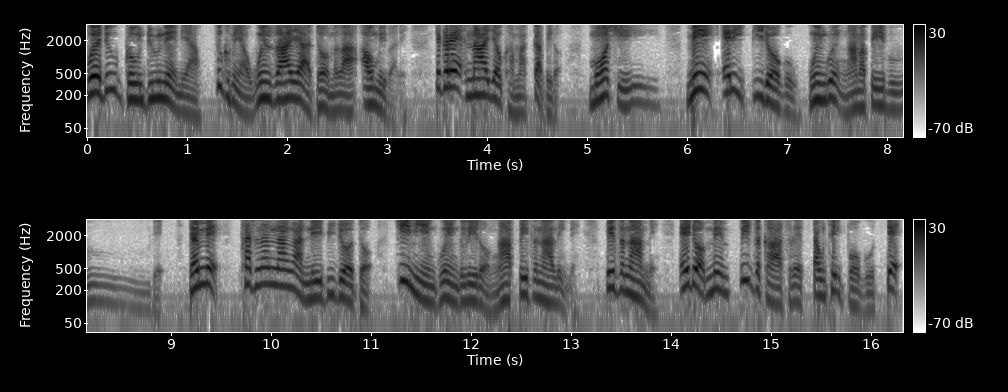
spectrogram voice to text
ဘွယ်တူးဂုံတူးနဲ့များသူခမညာဝင်စားရတော့မလားအောင်းမိပါလေတကယ်အနာရောက်ခါမှာကပ်ပြီးတော့မောရှိမင်းအဲ့ဒီပြည်တော်ကိုဝင်ခွင့်ငါမပေးဘူးတဲ့ဒါပေမဲ့ခက်လှမ်းလှမ်းကနေပြီးတော့တော့ကြည်မြင်ခွင့်ကလေးတော့ငါပေးသနာလိမ့်မယ်ပေးသနာမယ်အဲ့တော့မင်းပိသကာဆိုတဲ့တောင်ထိပ်ပေါ်ကိုတက်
